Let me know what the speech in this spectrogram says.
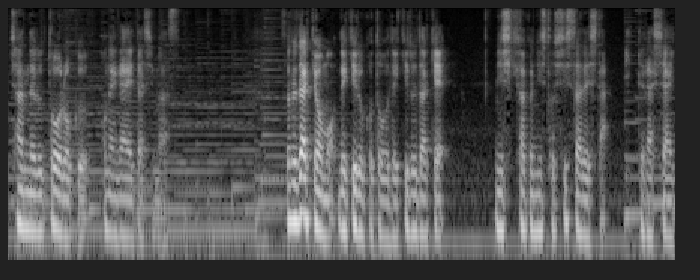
ー、チャンネル登録お願いいたします。それでは今日もできることをできるだけ、西企画西俊久でした。いってらっしゃい。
